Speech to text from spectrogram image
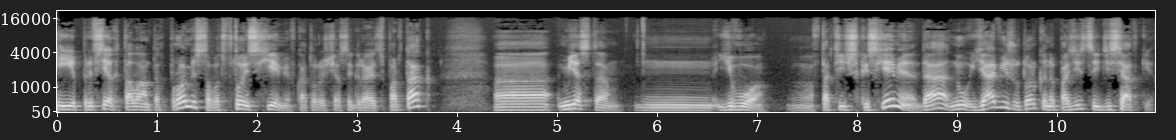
и при всех талантах Промиса, вот в той схеме, в которой сейчас играет «Спартак», место его в тактической схеме, да, ну, я вижу только на позиции десятки.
